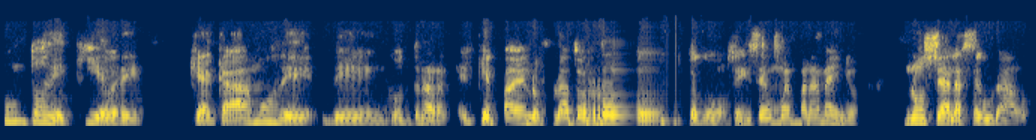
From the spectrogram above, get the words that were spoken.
puntos de quiebre que acabamos de, de, encontrar, el que pague los platos rotos, como se dice un buen panameño, no sea el asegurado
